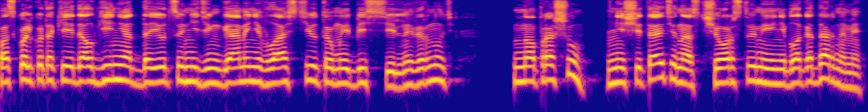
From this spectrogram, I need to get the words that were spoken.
Поскольку такие долги не отдаются ни деньгами, ни властью, то мы бессильны вернуть. Но прошу, не считайте нас черствыми и неблагодарными.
